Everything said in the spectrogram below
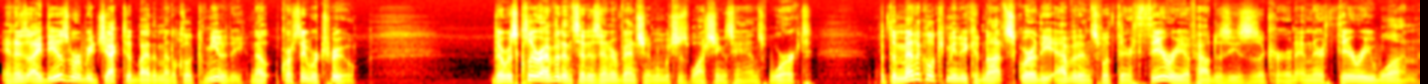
and his ideas were rejected by the medical community. Now, of course, they were true. There was clear evidence that his intervention, which is washing his hands, worked, but the medical community could not square the evidence with their theory of how diseases occurred, and their theory won.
